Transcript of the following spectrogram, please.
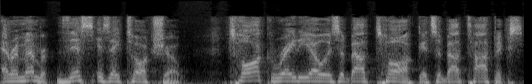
And remember, this is a talk show. Talk radio is about talk. It's about topics.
